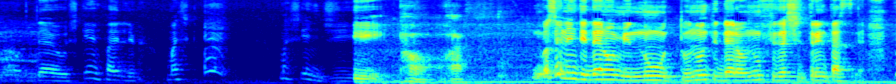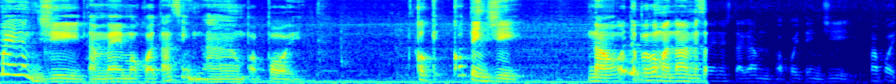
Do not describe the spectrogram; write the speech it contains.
Meu Deus, quem vai ler? Mas, é, mas quem diz? Porra. Você nem te deram um minuto, não te deram, não fizeste 30 se- Mas Angie também, Mocota, assim não, papai. Qual, tem G? Não, eu depois vou mandar uma mensagem no Instagram do Papai tem G. Papai,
